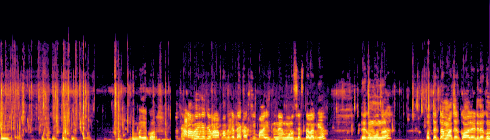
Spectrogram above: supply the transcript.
হুম। ঝাড়া হয়ে গেছে এবার আপনাদেরকে দেখাচ্ছি বাইশ দিনের মনোসেক্স তেলাপিয়া। দেখুন বন্ধুরা প্রত্যেকটা মাছের কোয়ালিটি দেখুন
